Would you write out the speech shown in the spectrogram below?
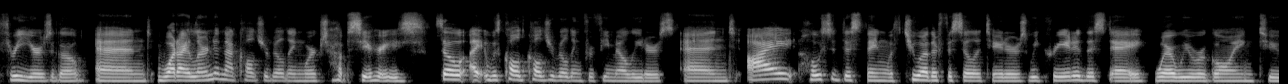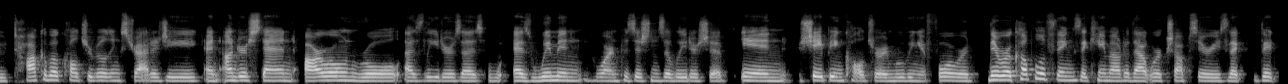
three years ago. And what I learned in that culture building workshop series, so I, it was called Culture Building for Female Leaders. And I hosted this thing with two other facilitators. We created this day where we were going to talk about culture building strategy and understand our own role as leaders, as, as women who are in positions of leadership in shaping culture and moving it forward. There were a couple of things that came out of that workshop series that, that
